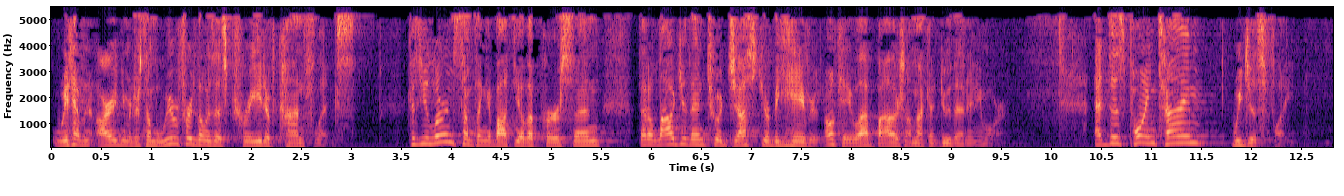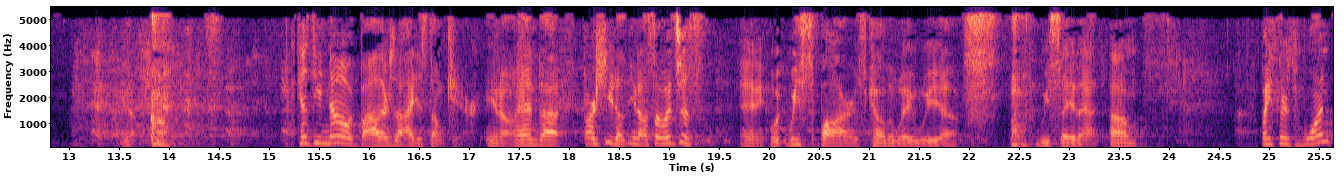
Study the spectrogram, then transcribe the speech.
we'd have an argument or something. We refer to those as creative conflicts. Because you learned something about the other person that allowed you then to adjust your behavior. Okay, well, that bothers me. I'm not going to do that anymore. At this point in time, we just fight. You know? because you know it bothers her. I just don't care, you know. And uh, or she does, you know. So it's just anyway, we, we spar is kind of the way we, uh, we say that. Um, but there's one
